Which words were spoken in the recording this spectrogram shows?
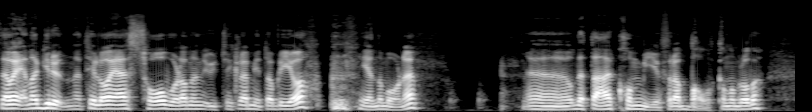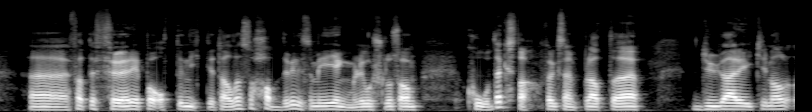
Det var en av grunnene til Og jeg så hvordan den utvikla begynte å bli òg, gjennom årene. Eh, og dette her kom mye fra Balkanområdet. Eh, for at det før på 80-90-tallet så hadde vi liksom i gjengmiljøet i Oslo sånn kodeks, da. F.eks. at uh, du er kriminal,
